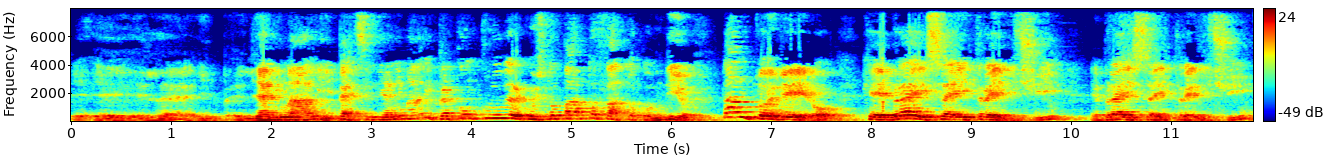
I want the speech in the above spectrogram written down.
il, gli animali, i pezzi di animali, per concludere questo patto fatto con Dio. Tanto è vero che Ebrei 6.13, Ebrei 6.13,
